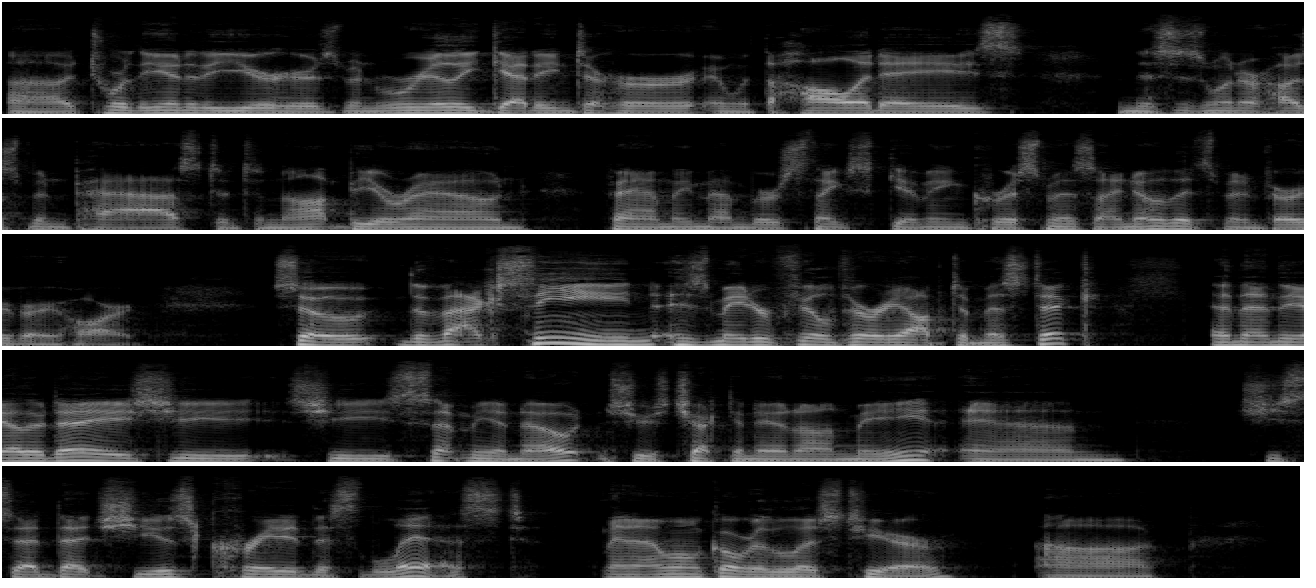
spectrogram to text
uh, toward the end of the year here has been really getting to her, and with the holidays, and this is when her husband passed, and to not be around family members, Thanksgiving, Christmas. I know that's been very, very hard. So the vaccine has made her feel very optimistic. And then the other day, she she sent me a note, and she was checking in on me, and she said that she has created this list, and I won't go over the list here. Uh,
